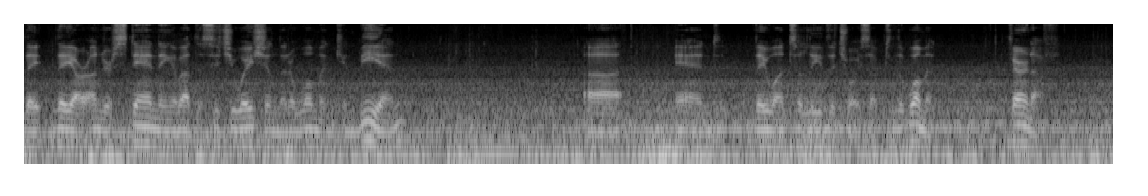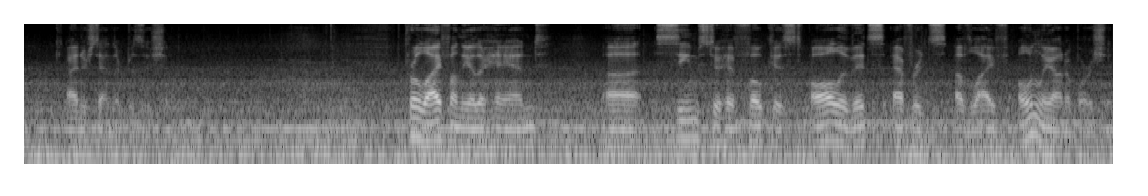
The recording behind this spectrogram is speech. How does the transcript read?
they they are understanding about the situation that a woman can be in, uh, and they want to leave the choice up to the woman. Fair enough. I understand their position. Pro life, on the other hand, uh, seems to have focused all of its efforts of life only on abortion,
